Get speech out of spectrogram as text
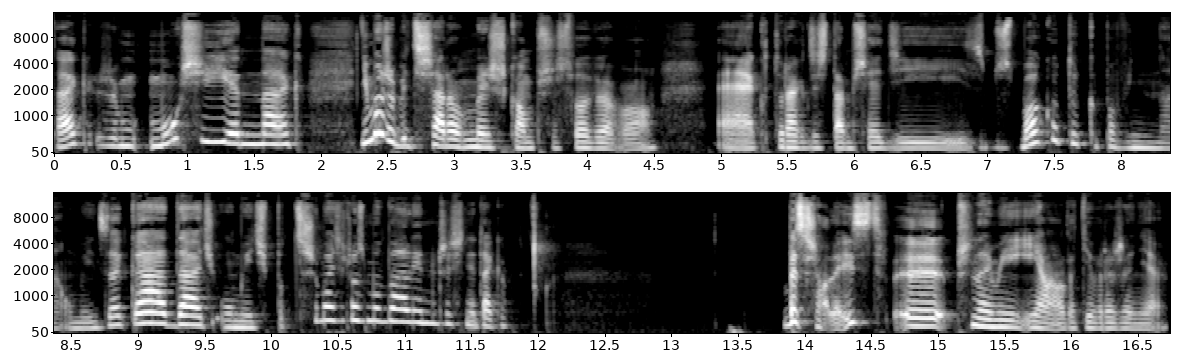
Tak? Że musi jednak, nie może być szarą myszką przysłowiowo, e, która gdzieś tam siedzi z, z boku, tylko powinna umieć zagadać, umieć podtrzymać rozmowę, ale jednocześnie tak bez szaleństw. Yy, przynajmniej ja mam takie wrażenie.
